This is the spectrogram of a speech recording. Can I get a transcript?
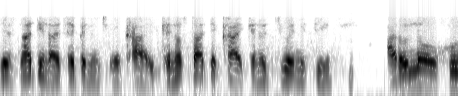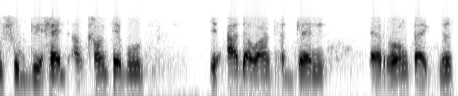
there's nothing that's happening to the car. You cannot start the car. You cannot do anything. I don't know who should be held accountable. The other ones that ran a wrong diagnosis,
